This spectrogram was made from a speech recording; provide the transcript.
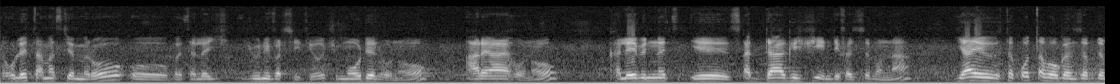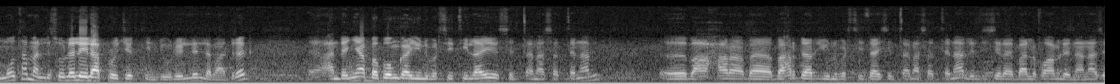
ከሁለት ዓመት ጀምሮ በተለይ ዩኒቨርሲቲዎች ሞዴል ሆኖ አርአያ ሆኖ ከሌብነት የጸዳ ግዢ እንዲፈጽሙና ያ የተቆጠበው ገንዘብ ደግሞ ተመልሶ ለሌላ ፕሮጀክት እንዲውልልን ለማድረግ አንደኛ በቦንጋ ዩኒቨርሲቲ ላይ ስልጠና ሰጥተናል። በባህር ዳር ዩኒቨርሲቲ ላይ ስልጠና ሰጥተናል። እዚህ ላይ ባለፈው ሐምሌና ነሐሴ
